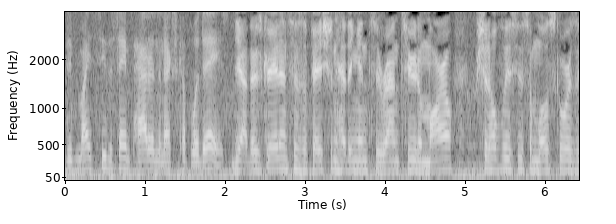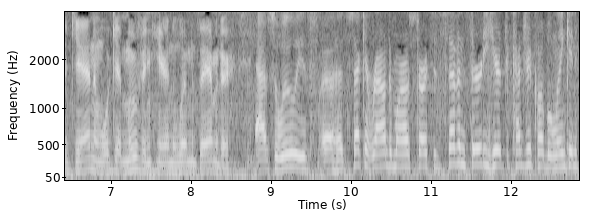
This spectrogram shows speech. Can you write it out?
they might see the same pattern the next couple of days. Yeah, there's great anticipation heading into round two tomorrow. We should hopefully see some low scores again, and we'll get moving here in the women's amateur. Absolutely. Uh, second round tomorrow starts at 7:30 here at the Country Club of Lincoln.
